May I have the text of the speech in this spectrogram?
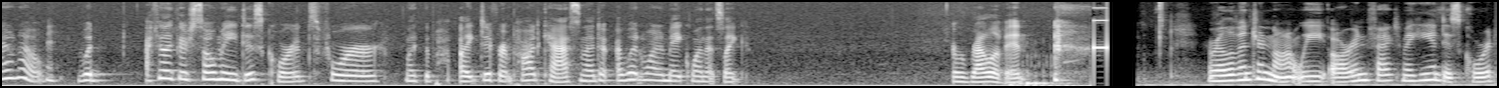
I don't know. Eh. Would I feel like there's so many Discords for like the like different podcasts and I don't, I wouldn't want to make one that's like irrelevant. Irrelevant or not, we are in fact making a Discord.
